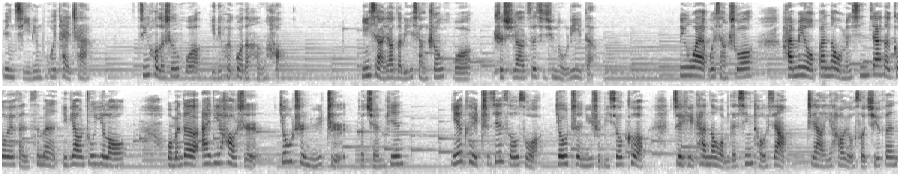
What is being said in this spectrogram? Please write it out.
运气一定不会太差，今后的生活一定会过得很好。你想要的理想生活是需要自己去努力的。另外，我想说，还没有搬到我们新家的各位粉丝们一定要注意喽，我们的 ID 号是“优质女纸”的全拼，你也可以直接搜索“优质女纸必修课”，就可以看到我们的新头像，这样也好有所区分。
